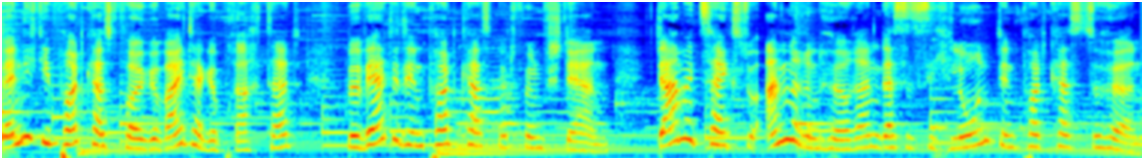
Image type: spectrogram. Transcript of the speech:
Wenn dich die Podcast-Folge weitergebracht hat, bewerte den Podcast mit 5 Sternen. Damit zeigst du anderen Hörern, dass es sich lohnt, den Podcast zu hören.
